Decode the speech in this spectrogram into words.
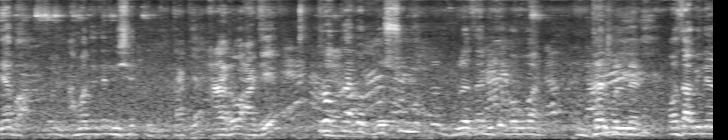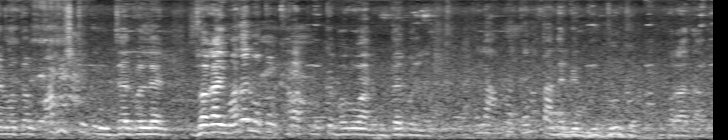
নেবা। আমাদেরকে নিষেধ করবে তাকে আরও আগে প্রত্যাগত দস্যুমুক্ত ঘুরাচারীকে ভগবান উদ্ধার করলেন অজামিনের মতন পাপিষ্টকে উদ্ধার করলেন জগাই মাদের মতন খারাপ লোককে ভগবান উদ্ধার করলেন। তাহলে আমরা কেন তাদেরকে দূর করা যাবে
